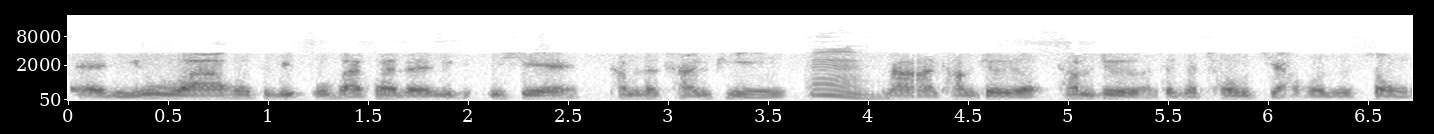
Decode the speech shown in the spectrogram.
呃礼物啊，或是五百块的一一些他们的产品，嗯，那他们就有他们就有这个抽奖或是送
